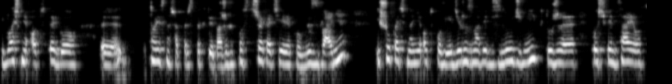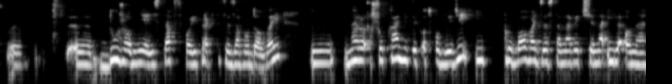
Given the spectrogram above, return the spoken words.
i właśnie od tego to jest nasza perspektywa, żeby postrzegać je jako wyzwanie i szukać na nie odpowiedzi, rozmawiać z ludźmi, którzy poświęcają dużo miejsca w swojej praktyce zawodowej mm, na szukanie tych odpowiedzi i próbować zastanawiać się, na ile one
